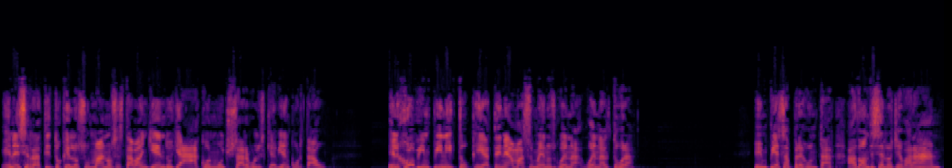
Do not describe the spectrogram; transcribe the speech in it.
En ese ratito que los humanos estaban yendo ya con muchos árboles que habían cortado, el joven pinito, que ya tenía más o menos buena, buena altura, empieza a preguntar, ¿a dónde se los llevarán?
